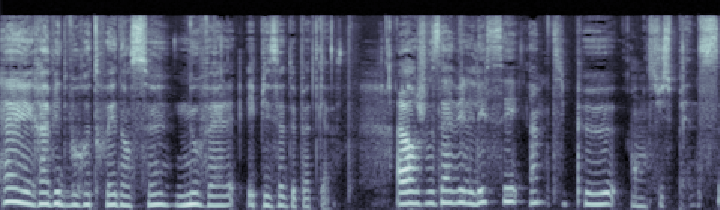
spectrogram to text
Hey, ravi de vous retrouver dans ce nouvel épisode de podcast. Alors je vous avais laissé un petit peu en suspense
